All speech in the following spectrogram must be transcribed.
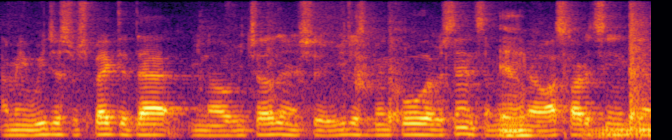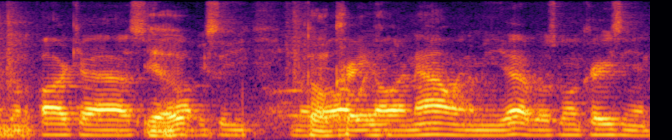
I mean, we just respected that, you know, of each other and shit. We just been cool ever since. I mean, Yeah. you know, I started seeing Cam on the podcast. You know, Yeah. obviously, you know, Going all crazy. y'all are now. And I mean, yeah, bro, it's going crazy. And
